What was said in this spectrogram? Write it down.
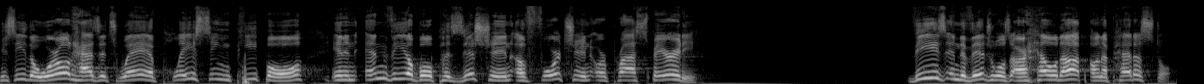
You see, the world has its way of placing people in an enviable position of fortune or prosperity. These individuals are held up on a pedestal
